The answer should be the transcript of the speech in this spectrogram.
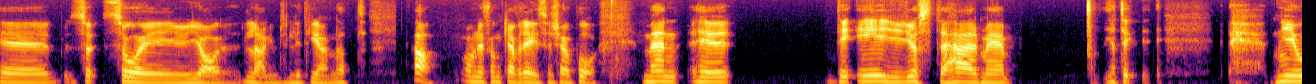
Eh, så, så är ju jag lagd lite grann, att ja, om det funkar för dig så kör på. Men eh, det är ju just det här med jag ty- new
